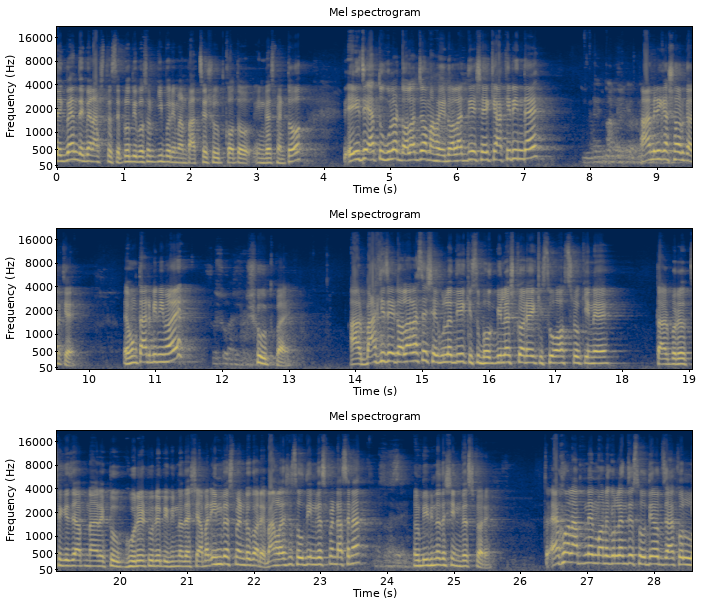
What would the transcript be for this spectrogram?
দেখবেন দেখবেন আসতেছে। প্রতি বছর কি পরিমাণ পাচ্ছে, সুদ, কত ইনভেস্টমেন্ট তো এই যে এতগুলো ডলার জমা হয় ডলার দিয়ে সে কাকে ঋণ দেয়? আমেরিকা সরকারকে। এবং তার বিনিময়ে সুদ পায়। আর বাকি যে ডলার আছে, সেগুলো দিয়ে কিছু ভোগবিলাস করে, কিছু অস্ত্র কিনে। তারপরে হচ্ছে কি যে আপনার একটু ঘুরে টুরে বিভিন্ন দেশে আবার ইনভেস্টমেন্টও করে। বাংলাদেশে সৌদি ইনভেস্টমেন্ট আছে না? বিভিন্ন দেশে ইনভেস্ট করে। তো এখন আপনি মনে করলেন যে সৌদি আরব যা করল,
